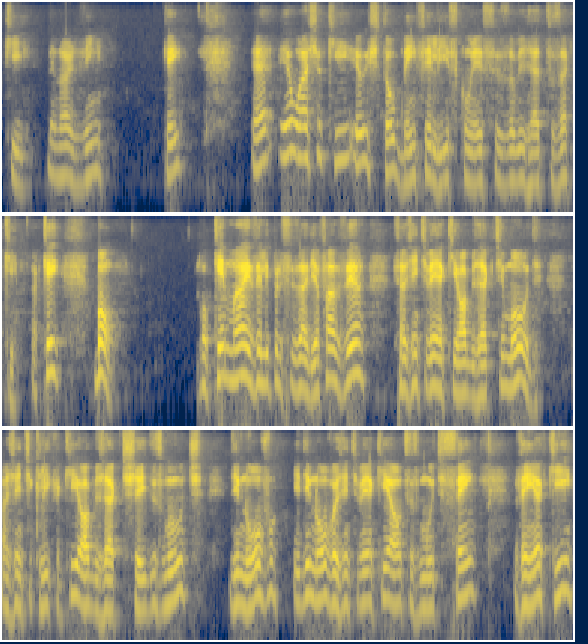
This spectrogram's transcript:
aqui, menorzinho, ok? É, eu acho que eu estou bem feliz com esses objetos aqui, ok? Bom, o que mais ele precisaria fazer? Se a gente vem aqui Object Mode, a gente clica aqui Object Shade Smooth, de novo, e de novo a gente vem aqui Alt Smooth 100, vem aqui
